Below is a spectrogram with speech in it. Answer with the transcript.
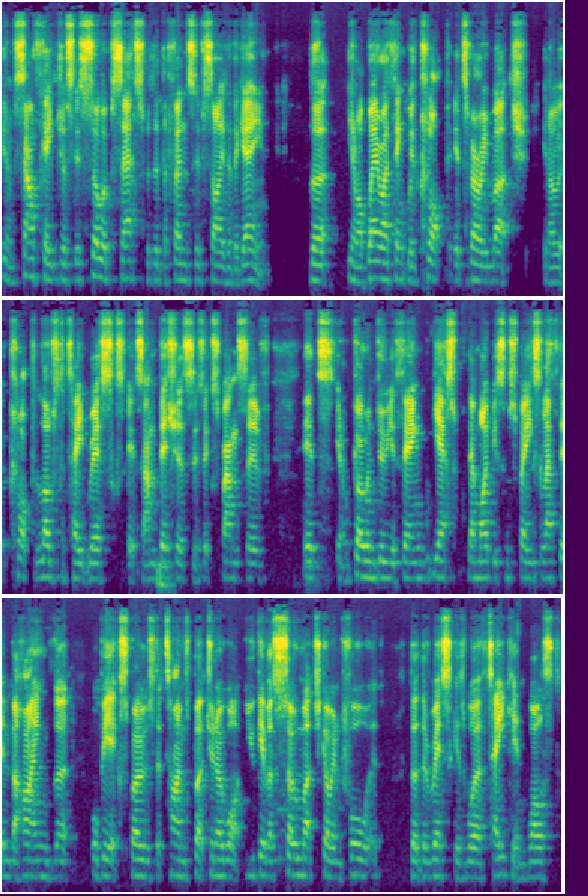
you know Southgate just is so obsessed with the defensive side of the game that you know where I think with Klopp it's very much you know Klopp loves to take risks. It's ambitious. It's expansive. It's you know go and do your thing. Yes, there might be some space left in behind that will be exposed at times, but you know what? You give us so much going forward that the risk is worth taking. Whilst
